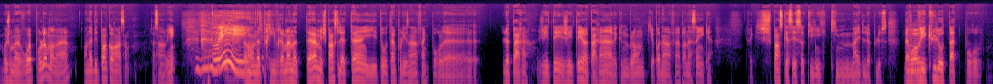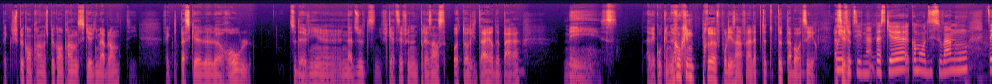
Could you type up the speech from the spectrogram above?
moi, je me vois pour le moment, on n'habite pas encore ensemble. Ça s'en vient. Oui. on a pris vraiment notre temps, mais je pense que le temps, il est autant pour les enfants que pour le, le parent. J'ai été, j'ai été un parent avec une blonde qui n'a pas d'enfant pendant cinq ans je pense que c'est ça qui, m'aide le plus. D'avoir mm. vécu l'autre patte pour. je peux comprendre, je peux comprendre ce que vit ma blonde. Fait parce que le, rôle, tu deviens un, adulte significatif, une, présence autoritaire de parents, mais avec aucune, aucune preuve pour les enfants, tout, tout à bâtir oui, effectivement. Parce que, comme on dit souvent, nous,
